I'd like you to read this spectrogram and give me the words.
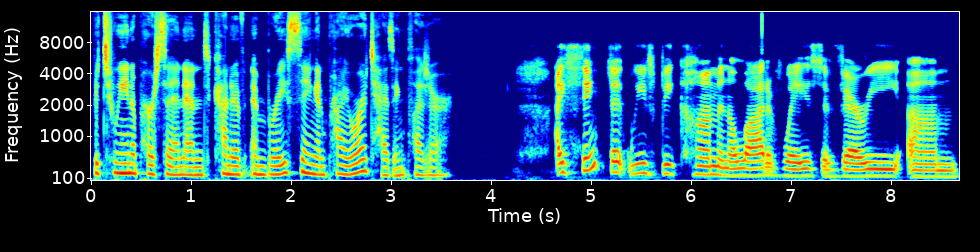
between a person and kind of embracing and prioritizing pleasure? I think that we've become, in a lot of ways, a very um,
